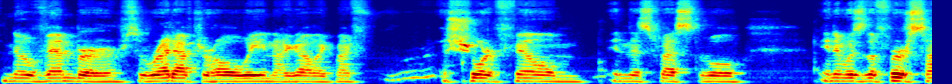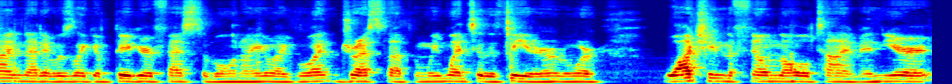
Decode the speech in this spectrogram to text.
november so right after halloween i got like my a short film in this festival and it was the first time that it was like a bigger festival and i like went dressed up and we went to the theater and we're watching the film the whole time and you're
